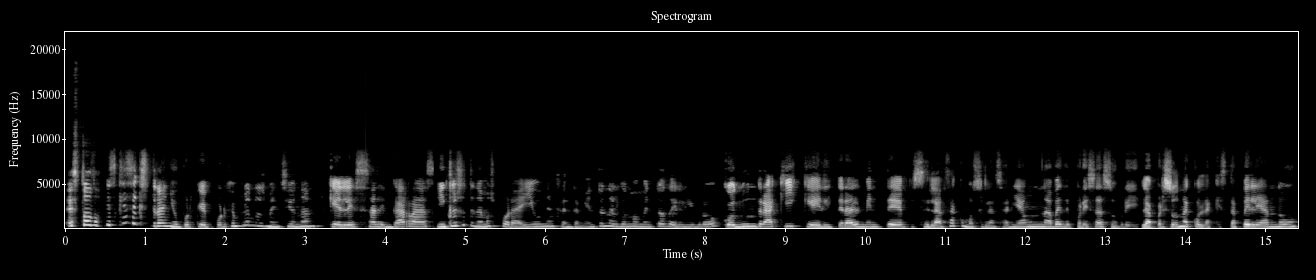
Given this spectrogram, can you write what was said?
es todo. Es que es extraño porque, por ejemplo, nos mencionan que les salen garras. Incluso tenemos por ahí un enfrentamiento en algún momento del libro con un Draki que literalmente se lanza como se lanzaría un ave de presa sobre la persona con la que está peleando.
